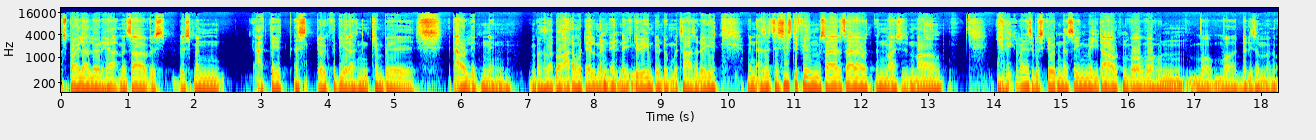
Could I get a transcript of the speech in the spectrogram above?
spoiler alert her, men så hvis, hvis man... Ja, det, altså, det er jo ikke fordi, at der er sådan en kæmpe... Der er jo lidt en, en hvad hedder berettermodel, men en, det er jo ikke en dokumentar, så det er ikke... Men altså til sidste film, så er, så er der jo den meget, meget jeg ved ikke, hvordan jeg skal beskrive den der scene med Ida Auden, hvor, hvor, hun, hvor, hvor der ligesom,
